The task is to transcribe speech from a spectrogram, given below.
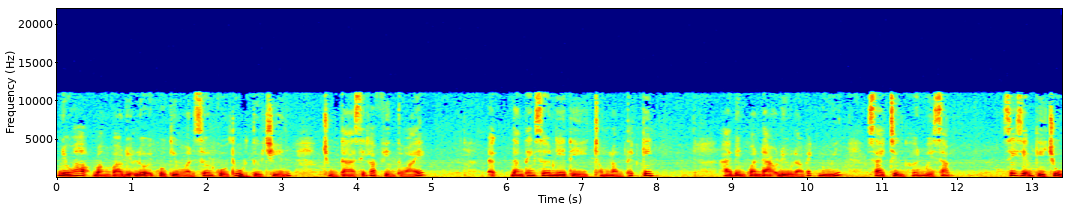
Nếu họ bằng vào địa lợi của kỳ Hoàn Sơn cố thủ từ chiến, Chúng ta sẽ gặp phiền toái. Đằng Thanh Sơn nghe thế trong lòng thất kinh. Hai bên quan đạo đều là vách núi, Dài chừng hơn 10 dặm. Xích diễm ký chủ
